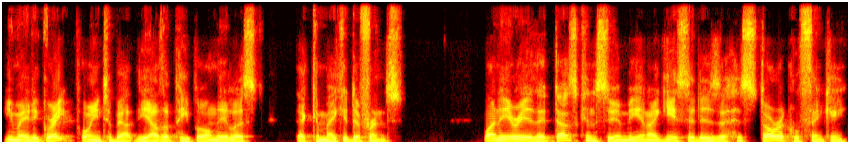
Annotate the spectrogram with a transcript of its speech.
You made a great point about the other people on their list that can make a difference. One area that does concern me, and I guess it is a historical thinking,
